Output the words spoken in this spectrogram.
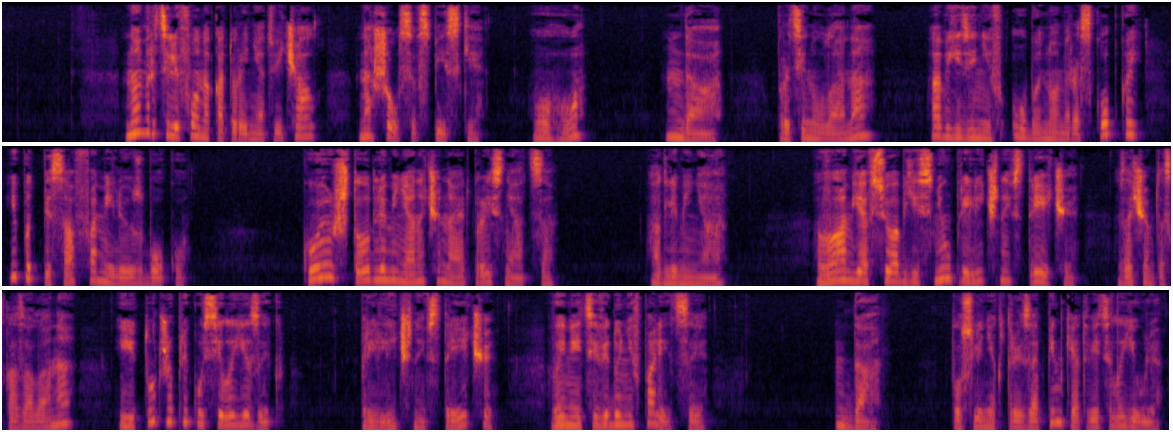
Номер телефона, который не отвечал, нашелся в списке. Ого. Да, протянула она, объединив оба номера скобкой и подписав фамилию сбоку. Кое-что для меня начинает проясняться. А для меня «Вам я все объясню при личной встрече», — зачем-то сказала она и тут же прикусила язык. «При личной встрече? Вы имеете в виду не в полиции?» «Да», — после некоторой запинки ответила Юля.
